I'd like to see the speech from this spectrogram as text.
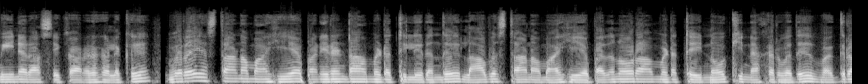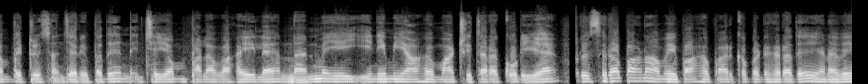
மீனராசிக்காரர்களுக்கு விரயஸ்தானமாகிய பனிரெண்டாம் இடத்தில் இருந்து லாபஸ்தானமாகிய பதினோராம் இடத்தை நோக்கி நகர்வது வக்ரம் பெற்று சஞ்சரிப்பது நிச்சயம் பல வகையில நன்மையை இனிமையாக மாற்றி தரக்கூடிய ஒரு சிறப்பான அமைப்பாக பார்க்கப்படுகிறது. எனவே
